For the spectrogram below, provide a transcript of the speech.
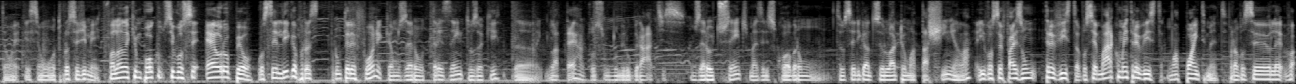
Então é, esse é um outro procedimento. Falando aqui um pouco se você é europeu, você liga para um telefone que é um 0300 aqui da Inglaterra, que fosse um número grátis, um 0800, mas eles cobram se você ligar do celular, tem uma taxinha lá. E você faz uma entrevista. Você marca uma entrevista, um appointment. para você levar.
